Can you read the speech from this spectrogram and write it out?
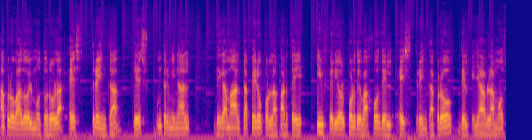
ha probado el Motorola S30, que es un terminal de gama alta, pero por la parte inferior por debajo del S30 Pro, del que ya hablamos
